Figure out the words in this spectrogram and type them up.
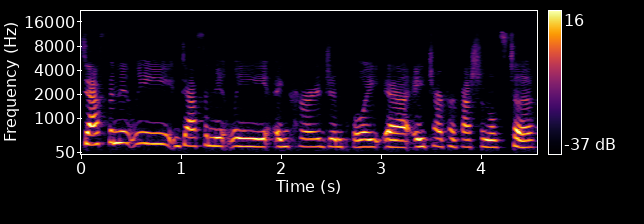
definitely, definitely encourage employee uh, HR professionals to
